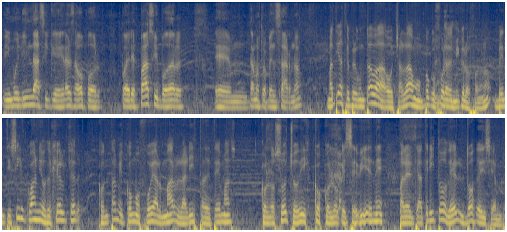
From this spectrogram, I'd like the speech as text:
y muy linda. Así que gracias a vos por, por el espacio y poder eh, dar nuestro pensar, ¿no? Matías, te preguntaba o charlábamos un poco fuera del micrófono, ¿no? 25 años de Helker, contame cómo fue armar la lista de temas con los ocho discos, con lo que se viene para el teatrito del 2 de diciembre.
